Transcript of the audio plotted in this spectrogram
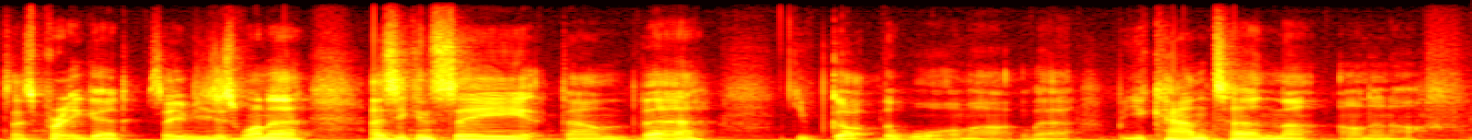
So it's pretty good. So if you just want to, as you can see down there, you've got the watermark there, but you can turn that on and off.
